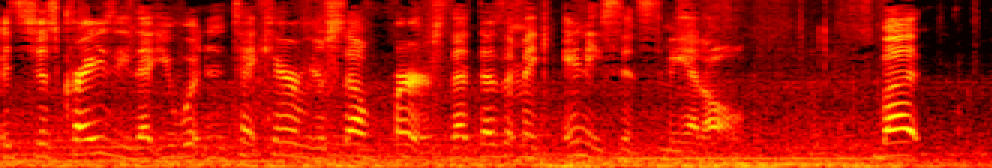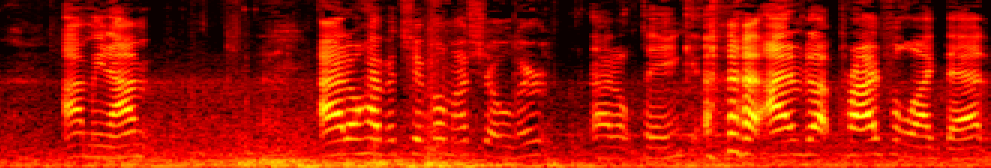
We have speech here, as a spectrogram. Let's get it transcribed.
it's just crazy that you wouldn't take care of yourself first. That doesn't make any sense to me at all. But I mean, I'm I don't have a chip on my shoulder. I don't think. I'm not prideful like that.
